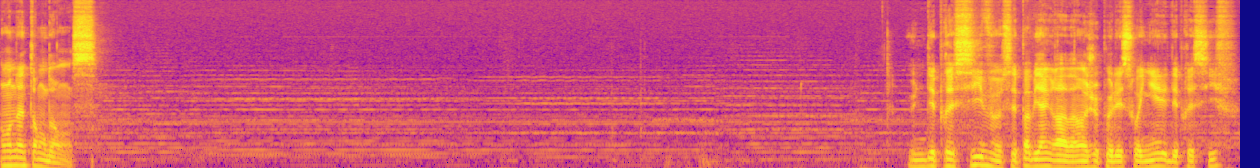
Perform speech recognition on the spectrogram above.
en intendance. Une dépressive, c'est pas bien grave, hein, je peux les soigner, les dépressifs.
